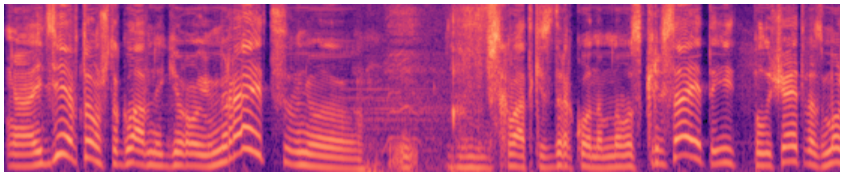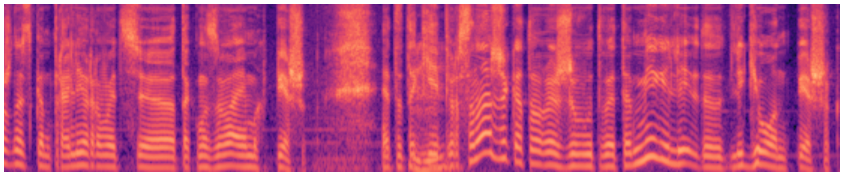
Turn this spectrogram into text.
Э, а, идея в том, что главный герой умирает, у него в схватке с драконом, но воскресает и получает возможность контролировать э, так называемых пешек. Это такие mm-hmm. персонажи, которые живут в этом мире, легион пешек.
